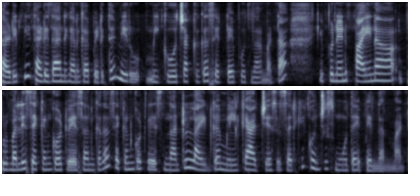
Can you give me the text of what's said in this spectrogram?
తడిపి తడిదాన్ని కనుక పెడితే మీరు మీకు చక్కగా సెట్ అయిపోతుంది అనమాట ఇప్పుడు నేను పైన ఇప్పుడు మళ్ళీ సెకండ్ కోట్ వేసాను కదా సెకండ్ కోట్ వేసిన దాంట్లో లైట్గా మిల్క్ యాడ్ చేసేసరికి కొంచెం స్మూత్ అయిపోయింది అనమాట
